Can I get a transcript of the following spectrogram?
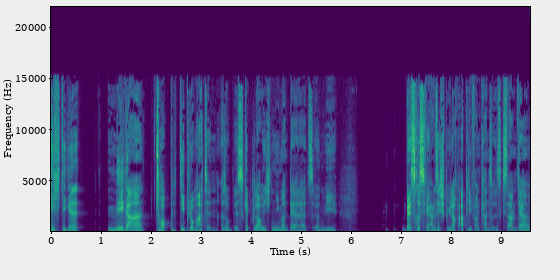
richtige mega Top-Diplomatin. Also es gibt, glaube ich, niemand, der da jetzt irgendwie besseres Fernsehspiel auch abliefern kann, so insgesamt. Ja,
